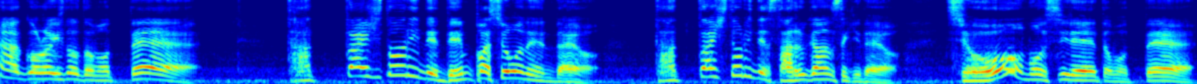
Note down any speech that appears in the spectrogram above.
な、この人と思って。たった一人で電波少年だよ。たった一人で猿岩石だよ。超面白いと思って、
